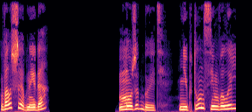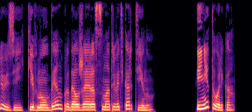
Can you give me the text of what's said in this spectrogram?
Волшебные, да? Может быть. Нептун — символ иллюзий, кивнул Дэн, продолжая рассматривать картину. И не только.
